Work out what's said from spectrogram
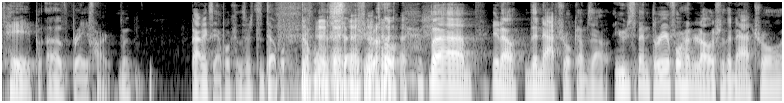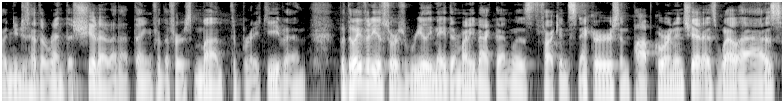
tape of Braveheart. Bad example because it's a double double set, if you will. But um, you know, the natural comes out. You spend three or four hundred dollars for the natural, and you just have to rent the shit out of that thing for the first month to break even. But the way video stores really made their money back then was fucking Snickers and popcorn and shit, as well as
